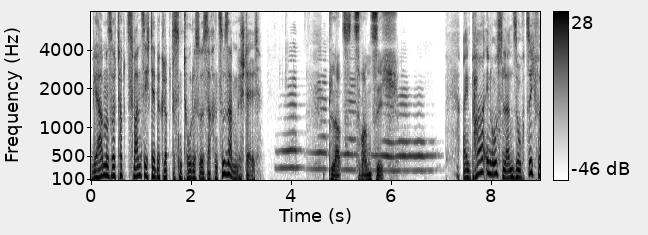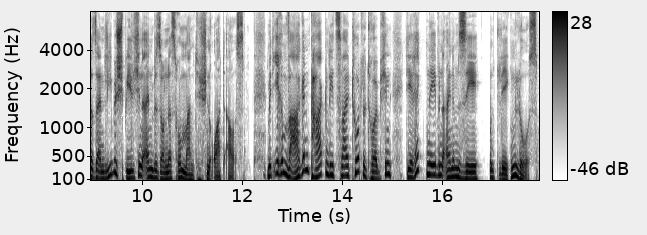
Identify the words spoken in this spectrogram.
Wir haben unsere Top 20 der beklopptesten Todesursachen zusammengestellt. Platz 20. Ein Paar in Russland sucht sich für sein Liebesspielchen einen besonders romantischen Ort aus. Mit ihrem Wagen parken die zwei Turteltäubchen direkt neben einem See und legen los.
